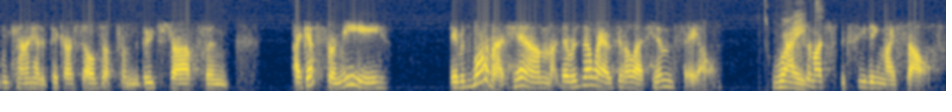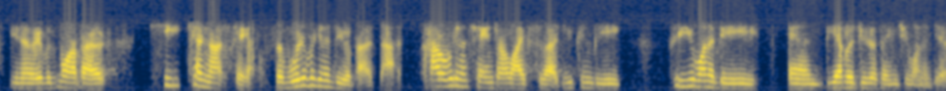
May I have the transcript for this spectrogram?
we kind of had to pick ourselves up from the bootstraps. And I guess for me, it was more about him. There was no way I was going to let him fail. Right. Not so much succeeding myself. You know, it was more about he cannot fail. So what are we going to do about that? How are we going to change our life so that you can be who you want to be and be able to do the things you want to do?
